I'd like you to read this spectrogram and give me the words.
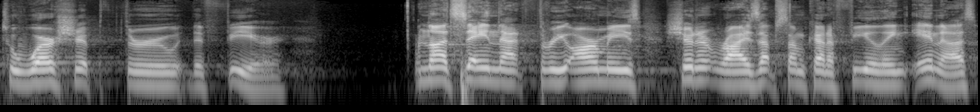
to worship through the fear. I'm not saying that three armies shouldn't rise up some kind of feeling in us,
